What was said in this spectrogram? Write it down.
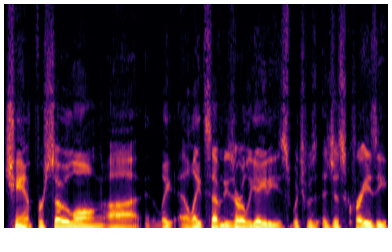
champ for so long, uh, late uh, late seventies, early eighties, which was just crazy.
